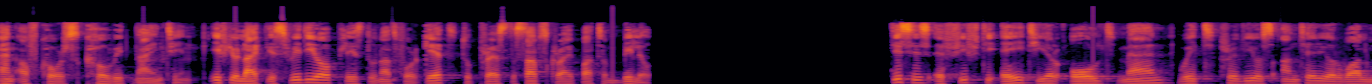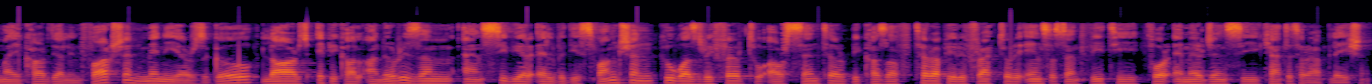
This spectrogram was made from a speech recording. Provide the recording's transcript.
and of course COVID-19. If you like this video, please do not forget to press the subscribe button below. This is a 58-year-old man with previous anterior wall myocardial infarction many years ago, large apical aneurysm and severe LV dysfunction who was referred to our center because of therapy refractory incessant VT for emergency catheter ablation.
